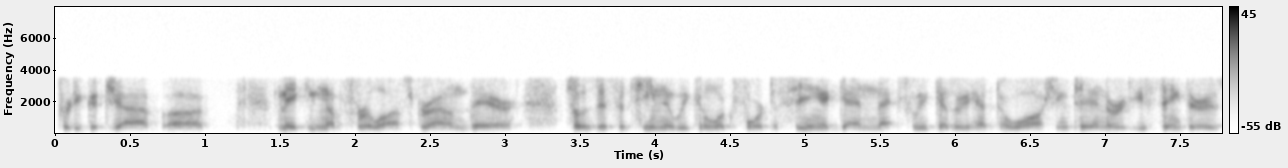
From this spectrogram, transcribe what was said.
pretty good job uh, making up for lost ground there. So is this a team that we can look forward to seeing again next week as we head to Washington, or do you think there's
